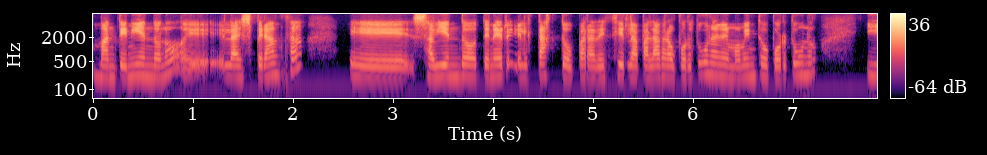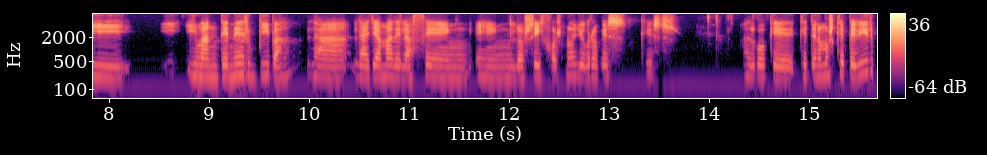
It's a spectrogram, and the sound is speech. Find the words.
manteniendo eh, la esperanza, eh, sabiendo tener el tacto para decir la palabra oportuna en el momento oportuno y, mantener viva la, llama de la fe en, los hijos. ¿no? Yo creo que es, que algo que, tenemos que pedir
